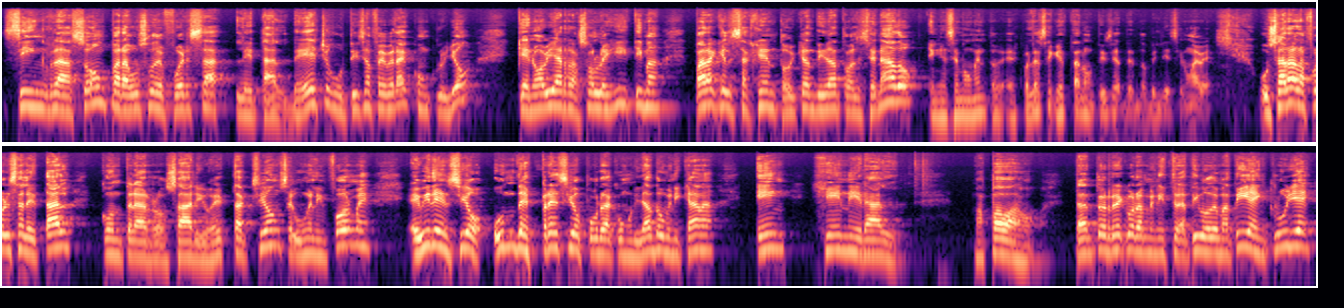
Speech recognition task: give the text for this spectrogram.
sin razón para uso de fuerza letal. De hecho, Justicia Federal concluyó que no había razón legítima para que el sargento, hoy candidato al Senado, en ese momento, acuérdense que esta noticia es del 2019, usara la fuerza letal contra Rosario. Esta acción, según el informe, evidenció un desprecio por la comunidad dominicana en general. Más para abajo. Tanto el récord administrativo de Matías incluye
